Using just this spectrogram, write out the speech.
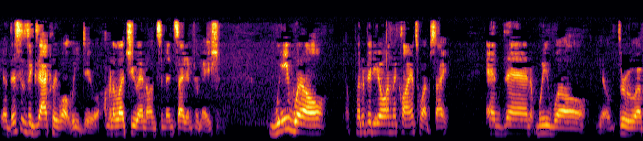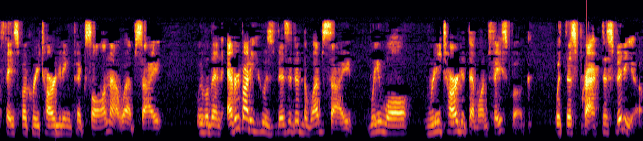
you know, this is exactly what we do. I'm going to let you in on some inside information. We will put a video on the client's website and then we will, you know, through a Facebook retargeting pixel on that website, we will then, everybody who has visited the website, we will retarget them on Facebook with this practice video.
